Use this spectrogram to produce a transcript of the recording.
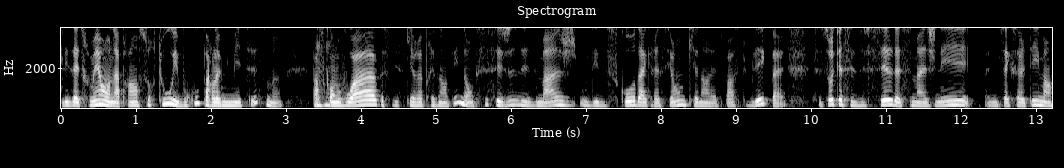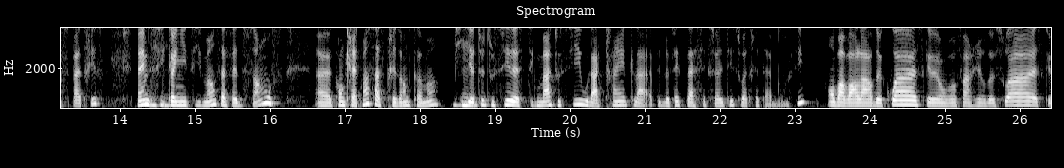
les êtres humains, on apprend surtout et beaucoup par le mimétisme, parce mm-hmm. qu'on voit, parce que ce qui est représenté. Donc, si c'est juste des images ou des discours d'agression qu'il y a dans l'espace public, ben, c'est sûr que c'est difficile de s'imaginer une sexualité émancipatrice, même si mm-hmm. cognitivement, ça fait du sens. Euh, concrètement, ça se présente comment? Puis il y a mm. tout aussi le stigmate aussi, ou la crainte, le fait que la sexualité soit très tabou aussi. On va avoir l'air de quoi? Est-ce qu'on va faire rire de soi? Est-ce que.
